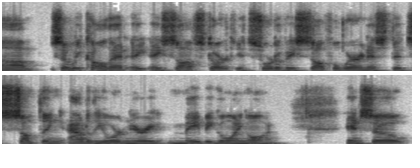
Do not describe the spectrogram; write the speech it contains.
Um, so we call that a, a, soft start. It's sort of a self awareness that something out of the ordinary may be going on. And so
